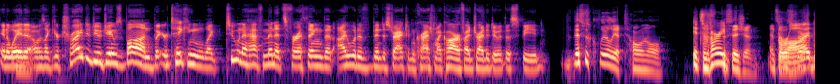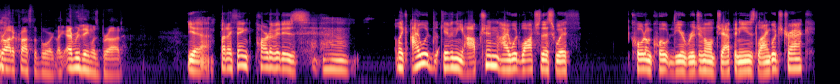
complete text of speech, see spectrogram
In a way that I was like, you're trying to do James Bond, but you're taking like two and a half minutes for a thing that I would have been distracted and crashed my car if I'd tried to do at this speed. This was clearly a tonal it's very decision, and so it was very broad. broad across the board. Like everything was broad. yeah, but I think part of it is uh, like I would given the option, I would watch this with quote unquote the original Japanese language track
